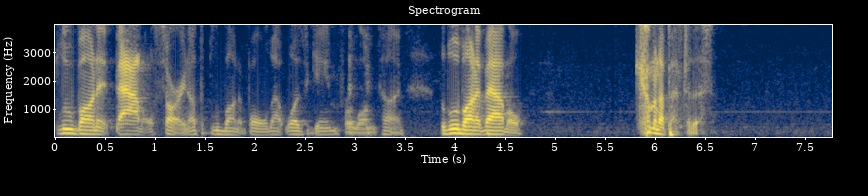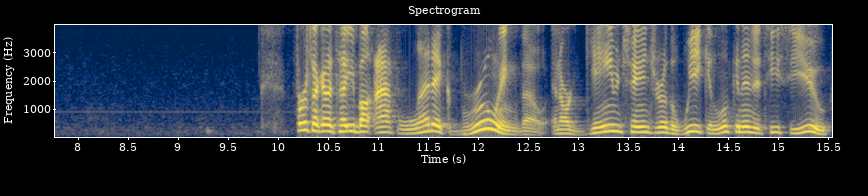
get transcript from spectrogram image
Blue Bonnet Battle. Sorry, not the Blue Bonnet Bowl. That was a game for a long time. The Blue Bonnet Battle coming up after this. First, I got to tell you about Athletic Brewing, though, and our game changer of the week. And looking into TCU,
